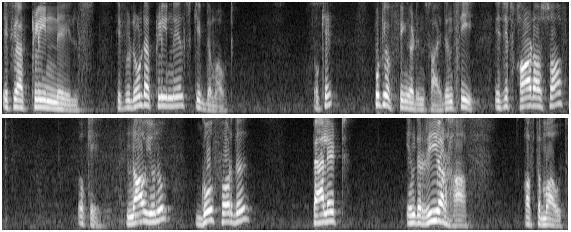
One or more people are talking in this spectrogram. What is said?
if you have clean nails, if you don't have clean nails, keep them out. Okay? Put your finger inside and see, is it hard or soft? Okay. Now, you know, go for the palate in the rear half of the mouth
